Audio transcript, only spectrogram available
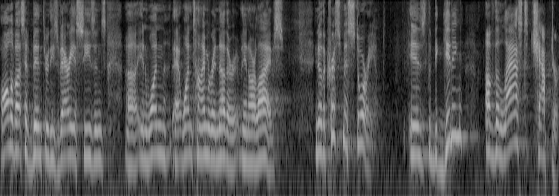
All of us have been through these various seasons uh, in one, at one time or another in our lives. You know, the Christmas story is the beginning of the last chapter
